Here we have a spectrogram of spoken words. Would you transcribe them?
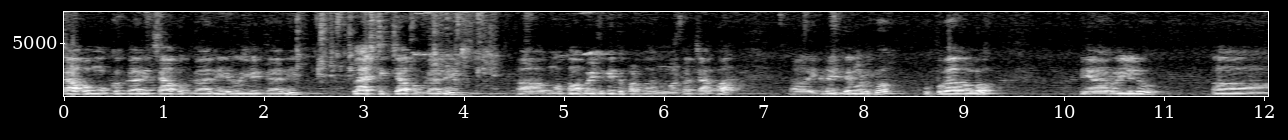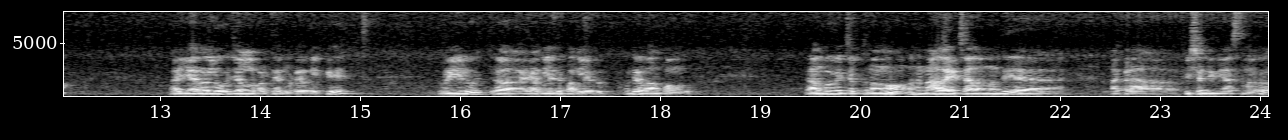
చేప మొక్కకు కానీ చేపకు కానీ రొయ్యకు కానీ ప్లాస్టిక్ చేపకు కానీ మొత్తం ఆ బయటకు అయితే పడుతుంది అనమాట చేప ఇక్కడైతే మటుకు ఉప్పు కాలంలో రొయ్యలు ఎర్రలు జల్లలు పడతాయి అనమాట ఎర్రలకి. రొయ్యలు ఎర్రలేదు పర్లేదు. అంటే వానపాములు అనుభవం ఏం చెప్తున్నాను నాలాగే చాలామంది అక్కడ ఫిష్ హంటింగ్ చేస్తున్నారు.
